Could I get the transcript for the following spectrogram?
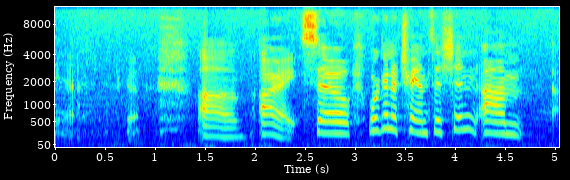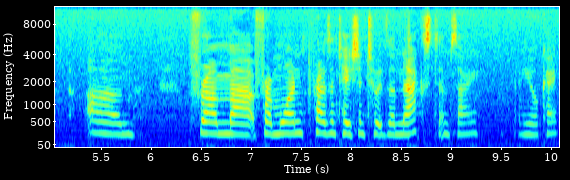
Yeah. Um, all right, so we're going to transition um, um, from uh, from one presentation to the next. I'm sorry. Are you okay?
